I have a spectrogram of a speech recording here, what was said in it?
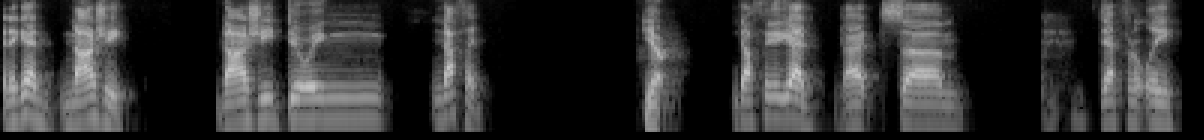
and again, Najee, Najee doing nothing, Yep. nothing again. That's um definitely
